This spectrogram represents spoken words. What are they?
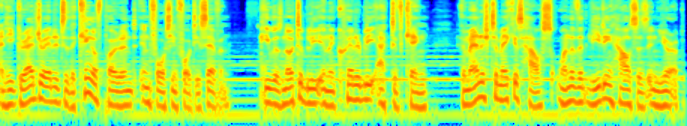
and he graduated to the King of Poland in 1447. He was notably an incredibly active king who managed to make his house one of the leading houses in Europe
